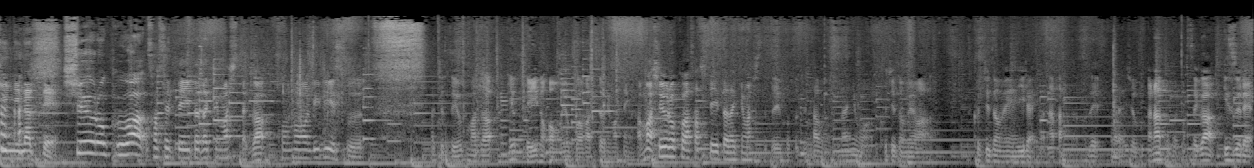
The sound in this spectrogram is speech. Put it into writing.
近になって。収録はさせていただきましたがこのリリースまあちょっとよくまだ言っていいのかもよく分かっておりませんが、まあ、収録はさせていただきましたということで多分何も口止めは口止め依頼はなかったので大丈夫かなと思いますがいずれ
